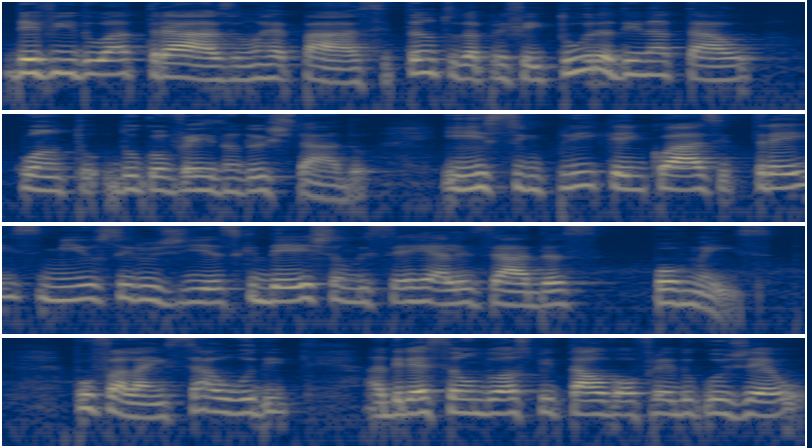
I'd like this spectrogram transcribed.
devido ao atraso no repasse tanto da Prefeitura de Natal quanto do governo do estado. E isso implica em quase 3 mil cirurgias que deixam de ser realizadas por mês. Por falar em saúde, a direção do Hospital Valfredo Gugel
